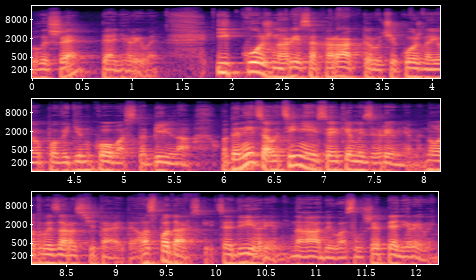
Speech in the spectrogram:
Лише 5 гривень. І кожна риса характеру чи кожна його поведінкова стабільна одиниця оцінюється якимись гривнями. Ну, от ви зараз читаєте, господарський це 2 гривні. Нагадую, у вас лише 5 гривень.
